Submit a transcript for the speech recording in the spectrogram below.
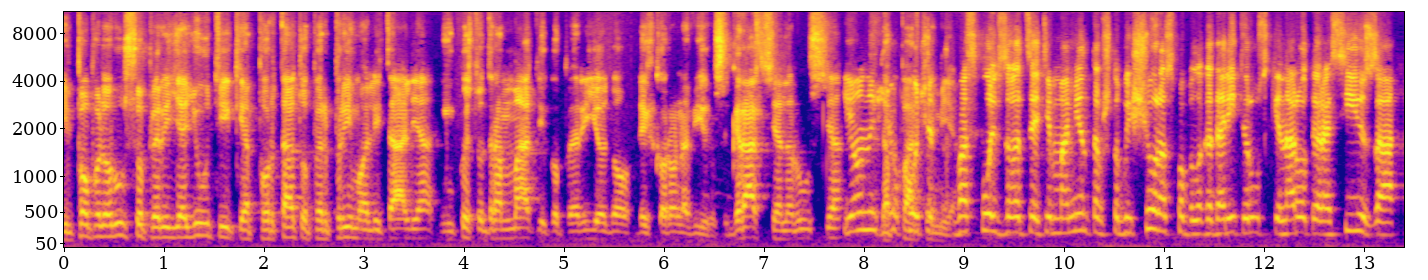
il popolo russo per gli aiuti che ha portato per primo all'Italia in questo drammatico periodo del coronavirus. Grazie alla Russia. И он еще хочет mia. воспользоваться этим моментом, чтобы еще раз поблагодарить русский народ и Россию за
